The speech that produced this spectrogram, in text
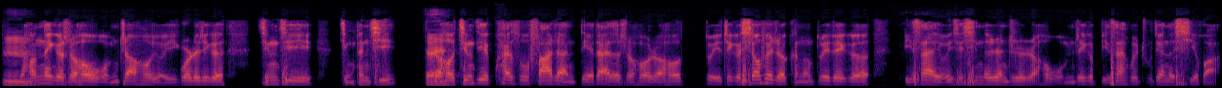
嗯。然后那个时候我们战后有一波的这个经济井喷期。然后经济快速发展迭代的时候，然后对这个消费者可能对这个比赛有一些新的认知，然后我们这个比赛会逐渐的细化，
